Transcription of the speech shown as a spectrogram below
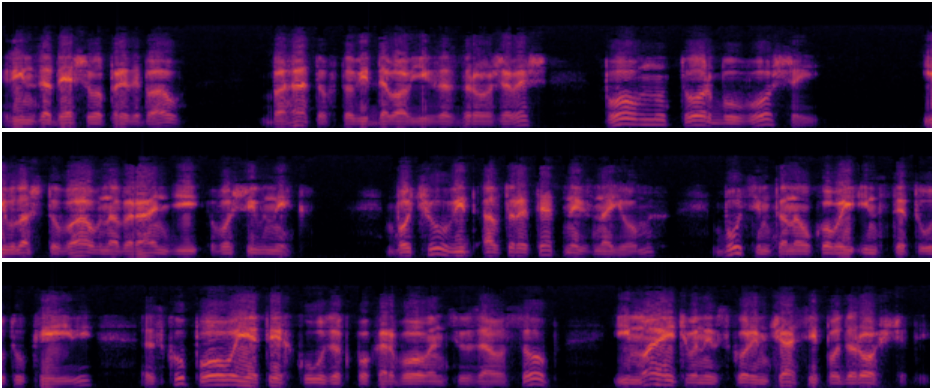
він задешево придбав, багато хто віддавав їх за здорово живеш, повну торбу вошей і влаштував на веранді вошівник, бо чув від авторитетних знайомих, буцімто науковий інститут у Києві скуповує тих кузок по карбованцю за особ, і мають вони в скорім часі подорожчати,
